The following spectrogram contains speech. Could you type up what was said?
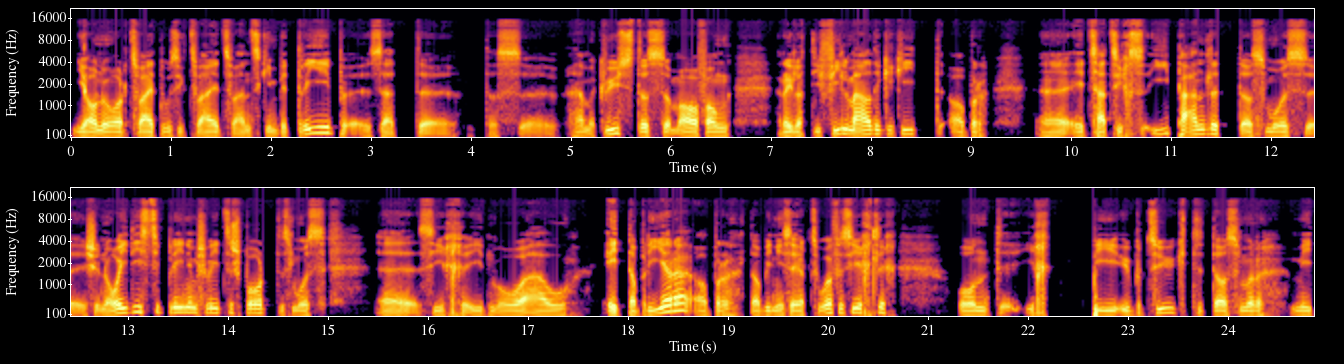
Januar 2022 in Betrieb. Es hat, äh, das äh, haben wir gewusst, dass es am Anfang relativ viel Meldungen gibt, aber äh, jetzt hat sich's eingependelt. Das muss äh, ist eine neue Disziplin im Schweizer Sport. Das muss äh, sich irgendwo auch etablieren, aber da bin ich sehr zuversichtlich und ich bin überzeugt, dass wir mit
